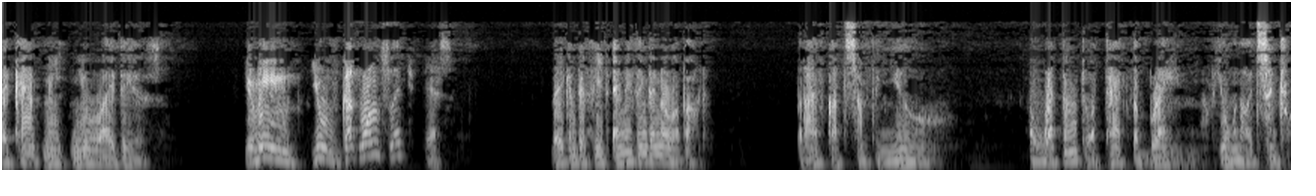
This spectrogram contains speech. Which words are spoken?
They can't meet new ideas. You mean you've got one, Sledge? Yes. They can defeat anything they know about. But I've got something new. A weapon to attack the brain of Humanoid Central.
